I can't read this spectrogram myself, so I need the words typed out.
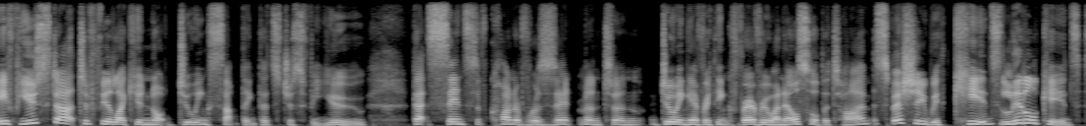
If you start to feel like you're not doing something that's just for you, that sense of kind of resentment and doing everything for everyone else all the time, especially with kids, little kids,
